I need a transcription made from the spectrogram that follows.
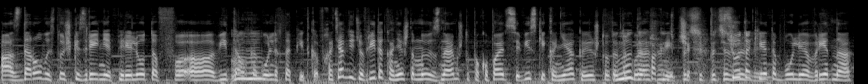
а, здоровый с точки зрения перелетов а, вид угу. алкогольных напитков. Хотя в дьюти конечно, мы знаем, что покупают все виски, коньяк и что-то ну, такое да, покрепче. Все-таки это более вредно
